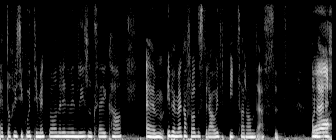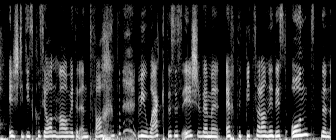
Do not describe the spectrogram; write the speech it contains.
hat doch unsere gute Mitbewohnerin Win Liesel gesagt, ähm, ich bin mega froh, dass ihr alle den Pizzarand esset. Und Oh. dann ist die Diskussion mal wieder entfacht, wie wack das es ist, wenn man echt den Pizzarand nicht isst und dann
